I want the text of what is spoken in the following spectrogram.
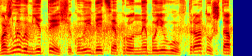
Важливим є те, що коли йдеться про небойову втрату, штаб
